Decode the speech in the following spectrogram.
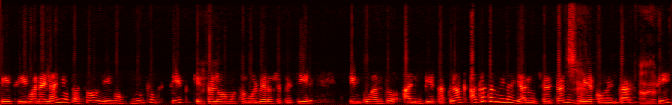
Sí, sí, bueno, el año pasado vimos muchos tips que ya lo vamos a volver a repetir en cuanto a limpieza. Pero acá, también hay algo, o sea, ya les voy a comentar, ¿sí?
